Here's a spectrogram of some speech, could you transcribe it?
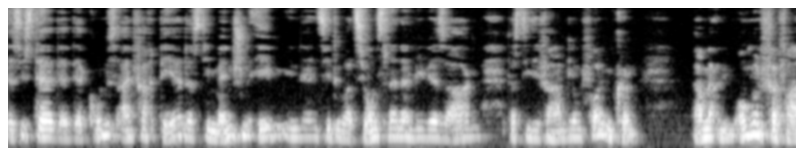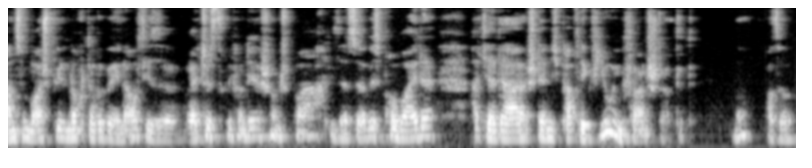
das ist der, der, der Grund ist einfach der, dass die Menschen eben in den Situationsländern, wie wir sagen, dass die die Verhandlungen folgen können. Wir haben ja im Ungrundverfahren zum Beispiel noch darüber hinaus diese Registry, von der er schon sprach, dieser Service Provider, hat ja da ständig Public Viewing veranstaltet. Ne? Also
